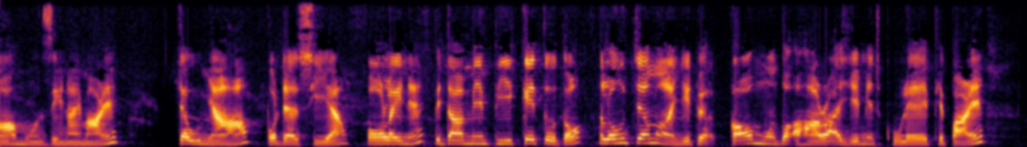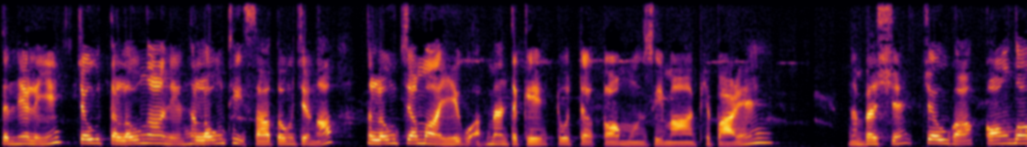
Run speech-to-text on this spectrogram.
ကောင်းမွန်စေနိုင်ပါတယ်။ကျုပ်များဟာပိုတက်ဆီယမ်၊ဖောလိတ်နဲ့ဗီတာမင် B ကဲ့သို့သောနှလုံးကျန်းမာရေးအတွက်ကောင်းမွန်သောအာဟာရအရင်းမြစ်တစ်ခုလည်းဖြစ်ပါတယ်။ တနေ့လျင်ကျုပ်တစ်လုံးကနေနှလုံးထိစားသုံးခြင်းကနှလုံးကျန်းမာရေးကိုအမှန်တကယ်တိုးတက်ကောင်းမွန်စေမှာဖြစ်ပါတယ်။နံပါတ်၈ကျုပ်ကကောင်းသော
